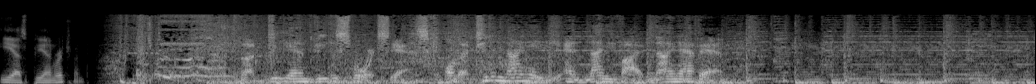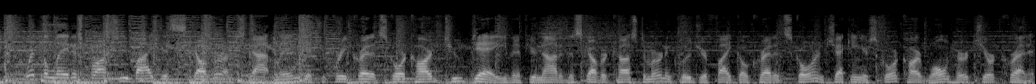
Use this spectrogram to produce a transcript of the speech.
ESPN Richmond. The DMV Sports Desk on the Team 980 and 95.9 FM. With the latest brought to you by Discover, I'm Scott Lynn. Get your free credit scorecard today, even if you're not a Discover customer. and includes your FICO credit score, and checking your scorecard won't hurt your credit.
